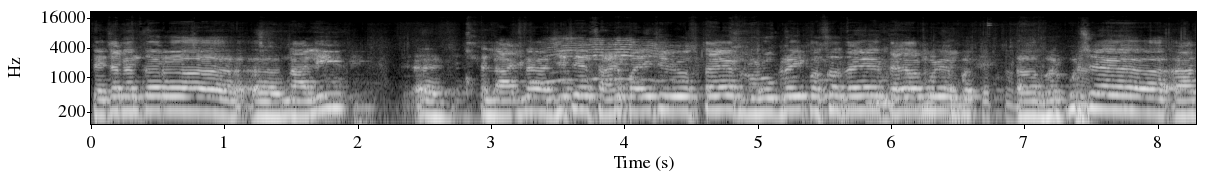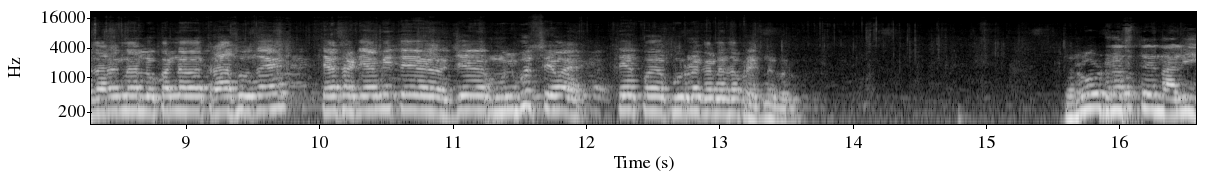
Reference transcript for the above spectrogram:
त्याच्यानंतर अ, नाली अ, लागणार जिथे सांडपाण्याची व्यवस्था आहे रोगराई पसरत आहे त्यामुळे अ, भरपूरशा आजारांना लोकांना त्रास होत आहे. त्यासाठी आम्ही ते जे मूलभूत सेवा आहे ते प- पूर्ण करण्याचा प्रयत्न करू. रोड रस्ते नाली.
